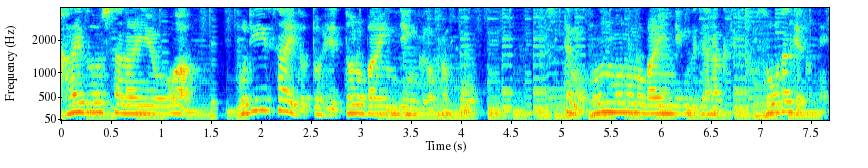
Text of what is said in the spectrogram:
改造した内容は、ボディサイドとヘッドのバインディングの加工。つっても本物のバインディングじゃなくて塗装だけどね。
